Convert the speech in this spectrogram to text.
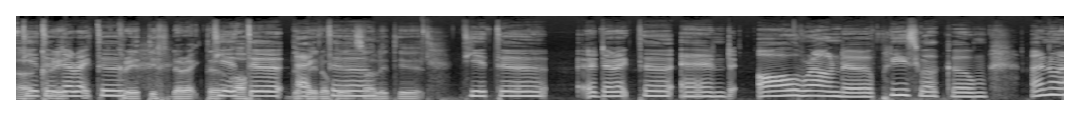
theatre create- director, creative director of the Venopian Solitude. theatre uh, director, and all rounder. Please welcome Anwar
